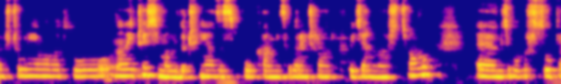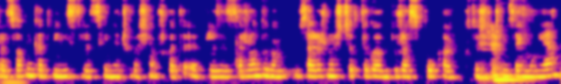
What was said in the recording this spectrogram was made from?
e, szczególnie mowa tu, no najczęściej mamy do czynienia ze spółkami z ograniczoną odpowiedzialnością, gdzie po prostu pracownik administracyjny, czy właśnie na przykład e, prezes zarządu, no, w zależności od tego, jak duża spółka, kto się Mhm. czym zajmuje,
